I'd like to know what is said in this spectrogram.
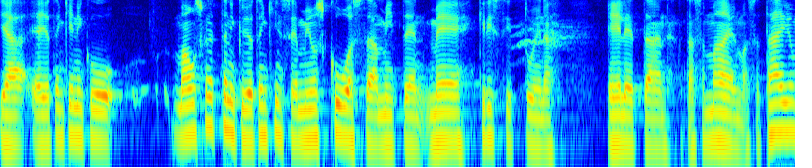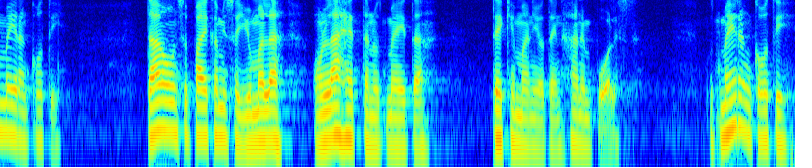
Ja, ja jotenkin niin kuin, mä uskon, että niin kuin jotenkin se myös kuvastaa, miten me kristittuina eletään tässä maailmassa. Tämä ei ole meidän koti. Tämä on se paikka, missä Jumala on lähettänyt meitä tekemään joten hänen puolestaan. Mutta meidän koti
